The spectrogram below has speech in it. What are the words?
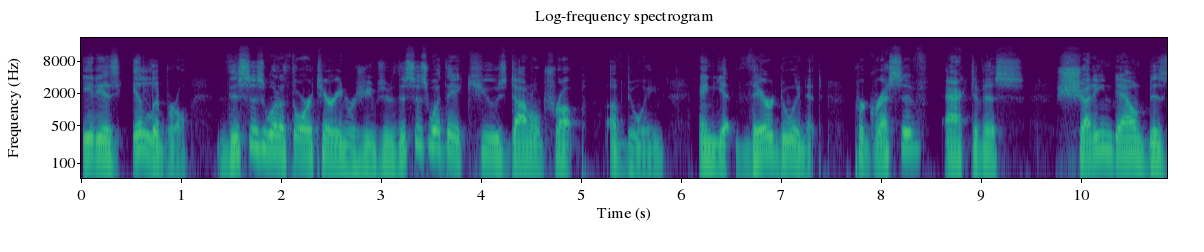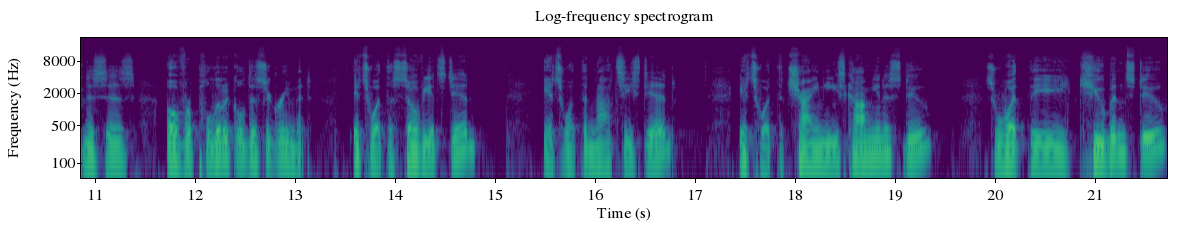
It is illiberal. This is what authoritarian regimes do. This is what they accuse Donald Trump of doing, and yet they're doing it. Progressive activists shutting down businesses over political disagreement. It's what the Soviets did. It's what the Nazis did. It's what the Chinese communists do. It's what the Cubans do.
